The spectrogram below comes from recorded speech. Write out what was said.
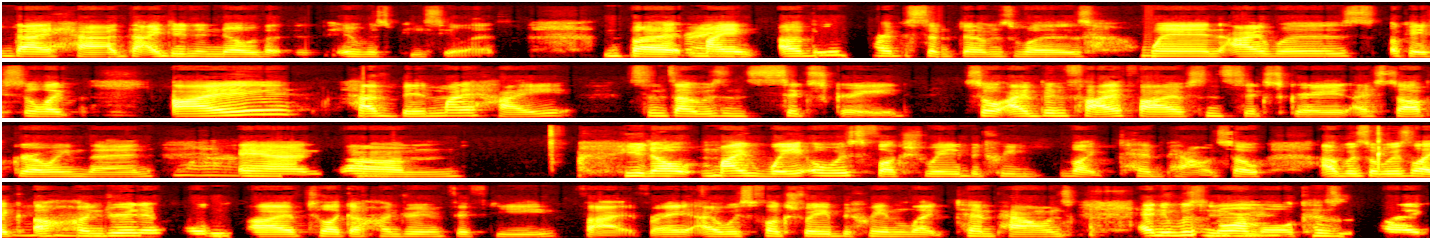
that I had that I didn't know that it was PCOS. But Right. my other type of symptoms was when I was okay, so like I have been my height since I was in sixth grade. So I've been five five since sixth grade. I stopped growing then. Wow. And um you know, my weight always fluctuated between like 10 pounds. So I was always like Mhm. 145 to like 155, right? I always fluctuated between like 10 pounds. And it was Mhm. normal because like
